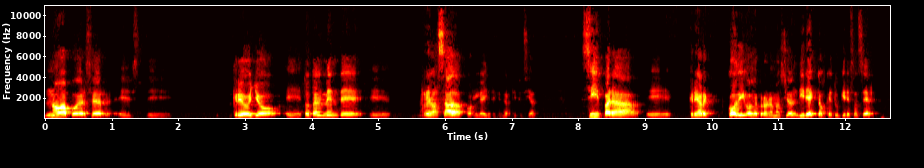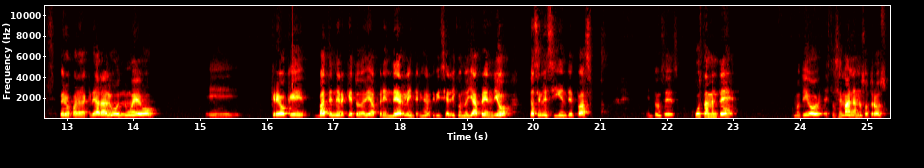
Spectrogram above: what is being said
no va a poder ser, este, creo yo, eh, totalmente eh, rebasada por la inteligencia artificial. Sí, para eh, crear códigos de programación directos que tú quieres hacer, pero para crear algo nuevo, creo que va a tener que todavía aprender la inteligencia artificial y cuando ya aprendió, estás en el siguiente paso. Entonces, justamente, como te digo, esta semana nosotros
